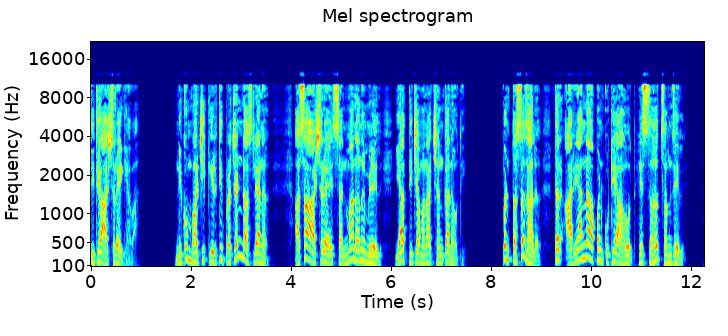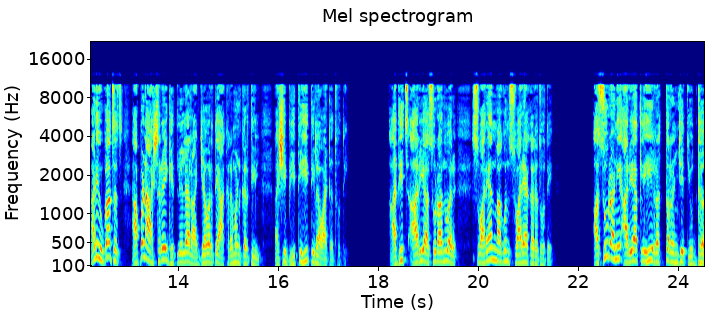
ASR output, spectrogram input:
तिथे आश्रय घ्यावा. निकुंभाची कीर्ती प्रचंड असल्यानं असा आश्रय सन्मानानं मिळेल यात तिच्या मनात शंका नव्हती. पण तसं झालं तर आर्यांना आपण कुठे आहोत हे सहज समजेल आणि उगाच आपण आश्रय घेतलेल्या राज्यावर ते आक्रमण करतील अशी भीतीही तिला वाटत होती. आधीच आर्य असुरांवर स्वाऱ्यांमागून स्वाऱ्या करत होते. असुर आणि आर्यातली ही रक्तरंजित युद्ध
